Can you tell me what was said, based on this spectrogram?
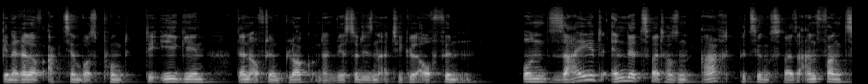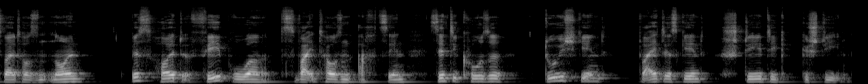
generell auf aktienboss.de gehen, dann auf den Blog und dann wirst du diesen Artikel auch finden. Und seit Ende 2008 bzw. Anfang 2009 bis heute Februar 2018 sind die Kurse durchgehend weitestgehend stetig gestiegen.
